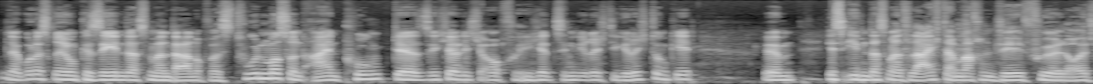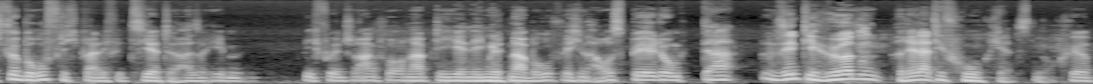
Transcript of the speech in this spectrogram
in der Bundesregierung gesehen, dass man da noch was tun muss. Und ein Punkt, der sicherlich auch jetzt in die richtige Richtung geht, ähm, ist eben, dass man es leichter machen will für Leute, für beruflich Qualifizierte, also eben wie ich vorhin schon angesprochen habe, diejenigen mit einer beruflichen Ausbildung, da sind die Hürden relativ hoch jetzt noch für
